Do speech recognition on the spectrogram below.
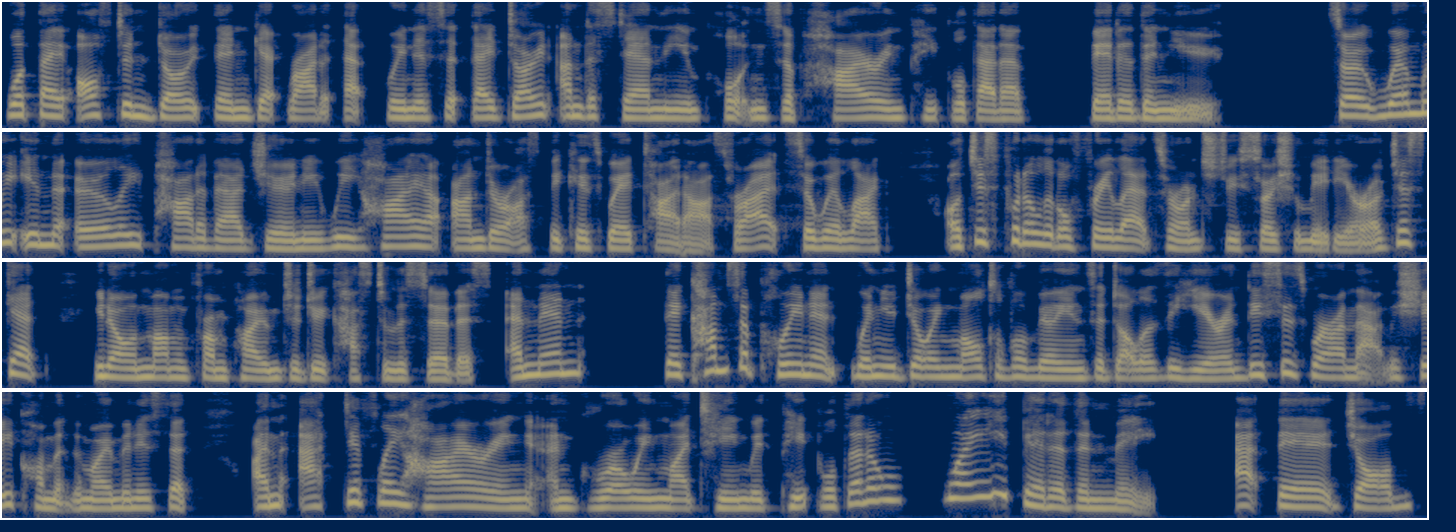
What they often don't then get right at that point is that they don't understand the importance of hiring people that are better than you. So when we're in the early part of our journey, we hire under us because we're tight ass, right? So we're like, I'll just put a little freelancer on to do social media or I'll just get, you know, a mum from home to do customer service. And then there comes a point at when you're doing multiple millions of dollars a year. And this is where I'm at with SheCom at the moment is that I'm actively hiring and growing my team with people that are way better than me at their jobs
